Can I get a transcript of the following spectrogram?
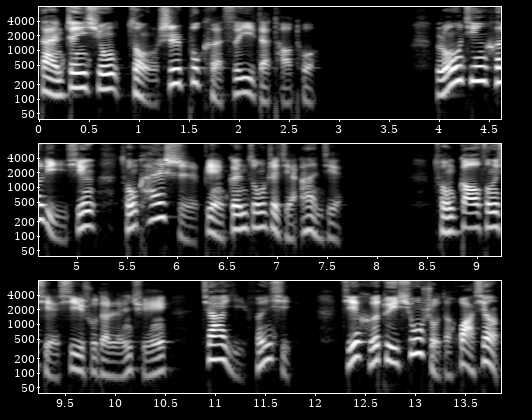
但真凶总是不可思议的逃脱。龙晶和李星从开始便跟踪这件案件，从高风险系数的人群加以分析，结合对凶手的画像，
